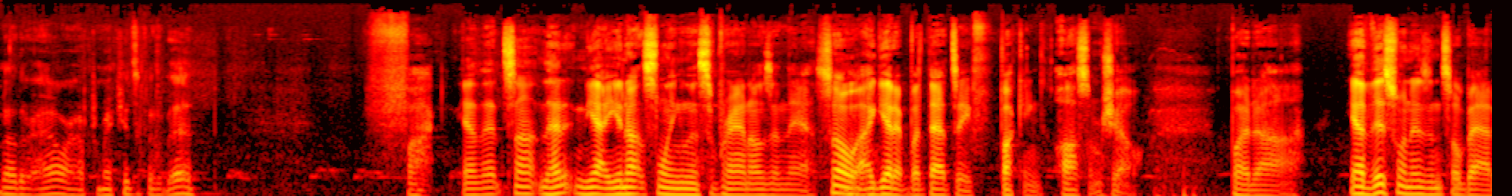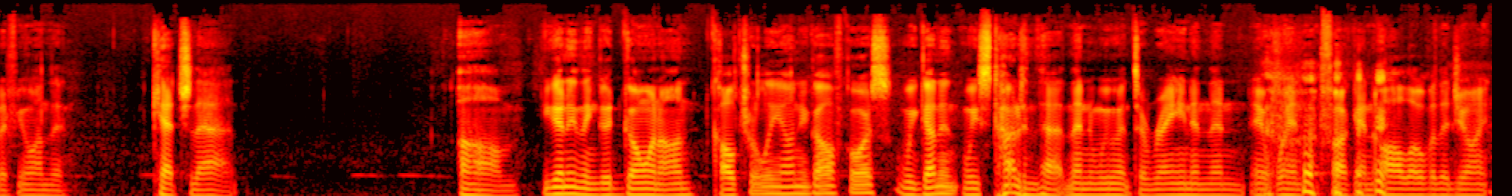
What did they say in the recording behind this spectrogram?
another hour after my kids go to bed. Fuck. Yeah, that's not that. Yeah, you're not slinging the Sopranos in there. So No. I get it, but that's a fucking awesome show. But uh, yeah, this one isn't so bad if you want to catch that. Um, you got anything good going on culturally on your golf course? We got in, we started that, and then we went to rain, and then it went fucking all over the joint.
